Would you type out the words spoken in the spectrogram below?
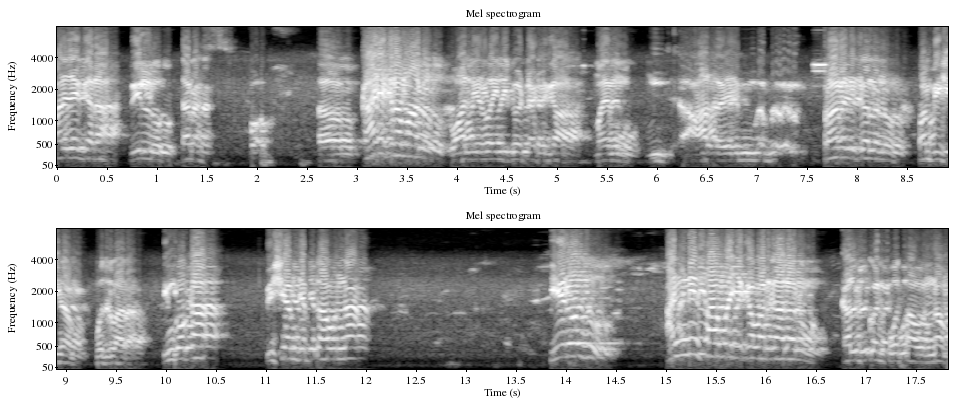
మన దగ్గర వీళ్ళు తన కార్యక్రమాలు వాళ్ళు నిర్వహించుకునేటట్టుగా మేము ప్రణాళికలను పంపించినాం ముదులారా ఇంకొక విషయం చెప్తా ఉన్నా ఈరోజు అన్ని సామాజిక వర్గాలను కలుపుకొని పోతా ఉన్నాం.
